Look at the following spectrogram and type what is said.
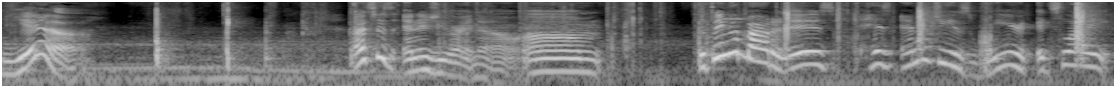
yeah. That's his energy right now. Um, the thing about it is, his energy is weird. It's like,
